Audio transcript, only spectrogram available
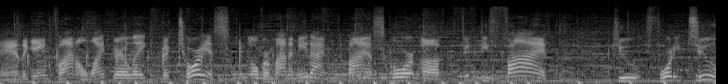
And the game final, White Bear Lake victorious over Mahtomedi by a score of 55 to 42.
